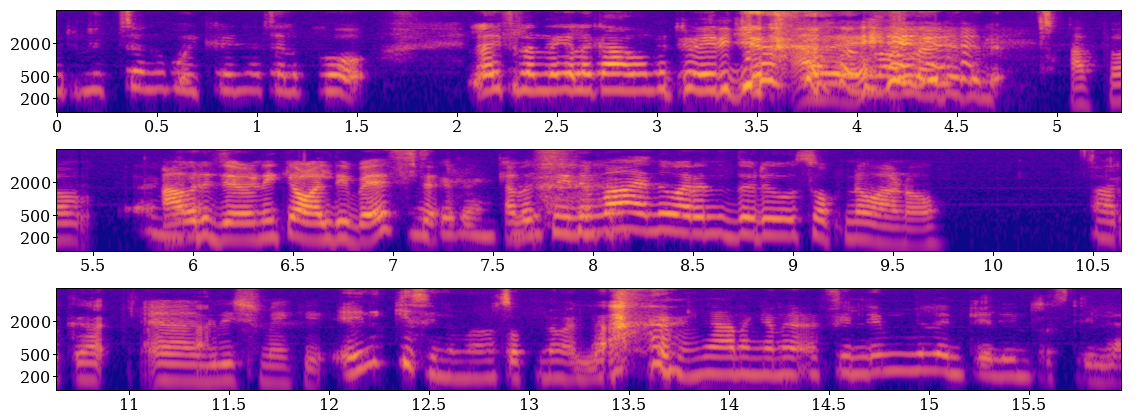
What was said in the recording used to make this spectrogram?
ഒരുമിച്ച് അങ്ങ് പോയി കഴിഞ്ഞാൽ ചിലപ്പോ ലൈഫിൽ എന്തെങ്കിലുമൊക്കെ ആവാൻ പറ്റുമായിരിക്കും അപ്പം ആ ഒരു ജേർണിക്ക് ഓൾ ദി ബെസ്റ്റ് അപ്പൊ സിനിമ എന്ന് പറയുന്നത് ഒരു സ്വപ്നമാണോ? ആർക്കാ ഗ്രീഷ്മയ്ക്ക്. എനിക്ക് സിനിമ സ്വപ്നമല്ല. ഞാനങ്ങനെ ഫിലിമിൽ എനിക്ക് വലിയ ഇൻട്രസ്റ്റ് ഇല്ല.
